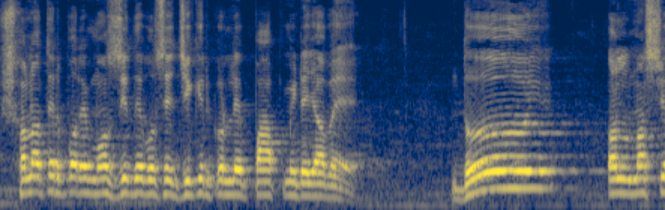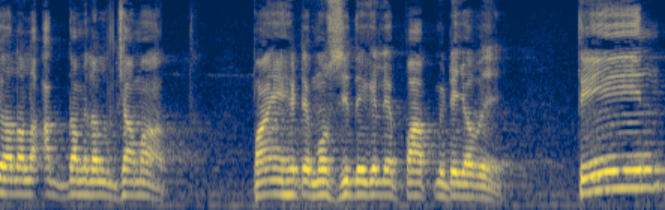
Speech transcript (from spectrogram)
সলাতের পরে মসজিদে বসে জিকির করলে পাপ মিটে যাবে। দুই, অল মাসি আল আকদামিল আল জামাত। পায়ে হেঁটে মসজিদে গেলে পাপ মিটে যাবে। তিন,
